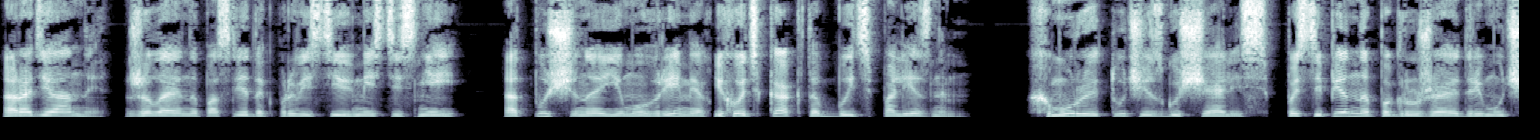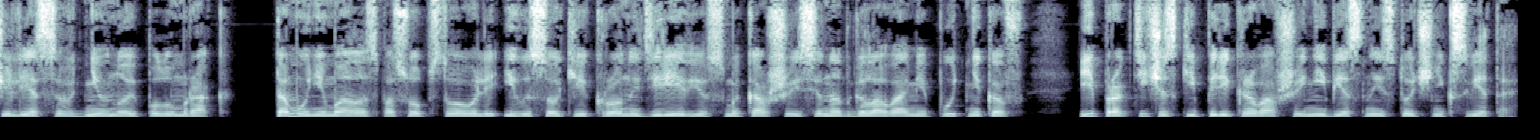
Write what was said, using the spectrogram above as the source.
а ради Анны, желая напоследок провести вместе с ней отпущенное ему время и хоть как-то быть полезным. Хмурые тучи сгущались, постепенно погружая дремучий лес в дневной полумрак. Тому немало способствовали и высокие кроны деревьев, смыкавшиеся над головами путников и практически перекрывавшие небесный источник света.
